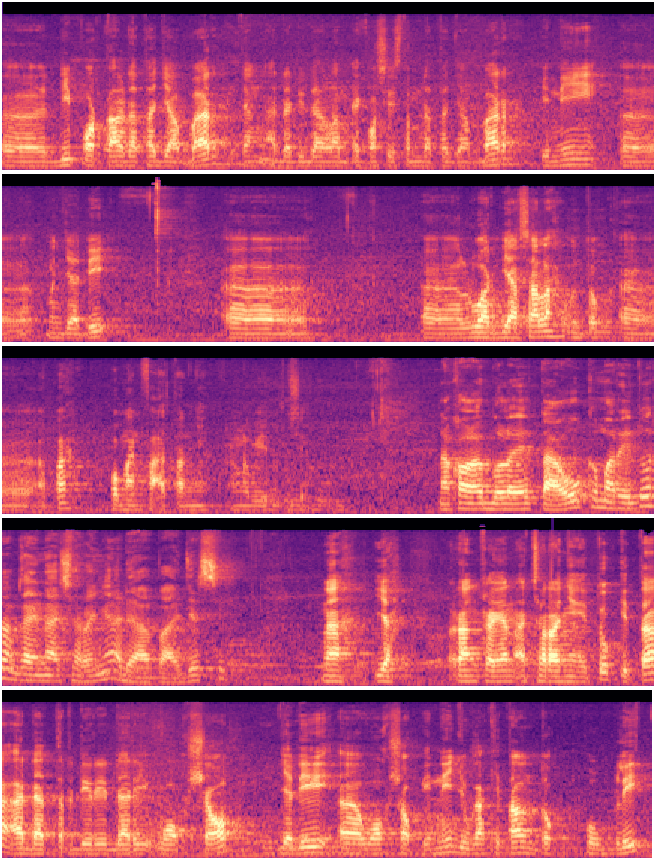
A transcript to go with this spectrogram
eh, di portal Data Jabar yang ada di dalam ekosistem Data Jabar ini eh, menjadi eh, luar biasa lah untuk apa pemanfaatannya yang lebih itu sih. Nah, kalau boleh tahu kemarin itu rangkaian acaranya ada apa aja sih? Nah, ya rangkaian acaranya itu kita ada terdiri dari workshop. Jadi eh, workshop ini juga kita untuk publik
